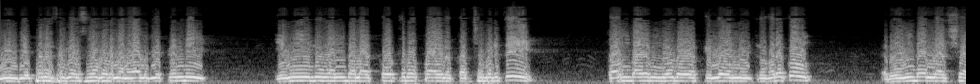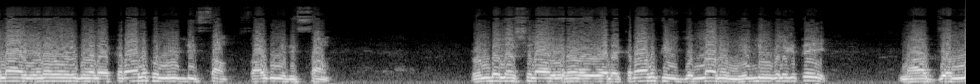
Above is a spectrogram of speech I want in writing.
నేను చెప్పిన ఫిగర్స్లో కూడా మన వాళ్ళు చెప్పింది ఎనిమిది వందల కోట్ల రూపాయలు ఖర్చు పెడితే తొంభై మూడవ కిలోమీటర్ వరకు రెండు లక్షల ఇరవై ఐదు వేల ఎకరాలకు నీళ్ళు ఇస్తాం సాగునీరు ఇస్తాం. రెండు లక్షల ఇరవై వేల ఎకరాలకు ఈ జిల్లాను నీళ్ళు ఇవ్వగలిగితే నా జన్మ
